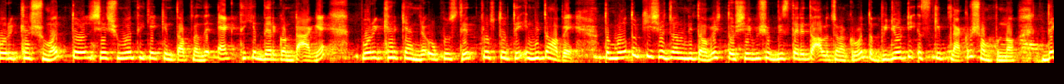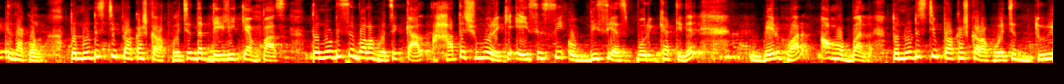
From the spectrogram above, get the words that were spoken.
পরীক্ষার সময়, তো সে সময় থেকে কিন্তু আপনাদের এক থেকে দেড় ঘণ্টা আগে পরীক্ষার কেন্দ্রে উপস্থিত প্রস্তুতি নিতে হবে। তো মূলত কিসের জন্য নিতে হবে, তো সেই বিষয়ে বিস্তারিত আলোচনা করব। তো ভিডিওটি স্কিপ না করে সম্পূর্ণ দেখতে থাকুন। তো নোটিশটি প্রকাশ করা হয়েছে দ্য ডেইলি ক্যাম্পাস তো নোটিশে বলা হয়েছে, কাল হাতে সময় রেখে এইচএসসি ও বিসিএস পরীক্ষার্থীদের বের হওয়ার আহ্বান। তো নোটিশটি প্রকাশ করা হয়েছে দুই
